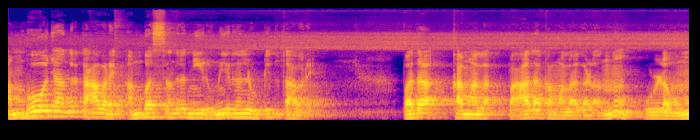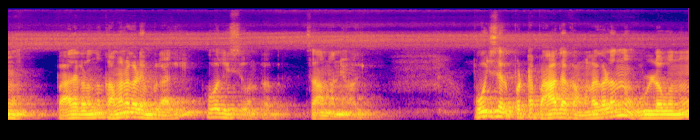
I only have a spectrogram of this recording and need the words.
ಅಂಬೋಜ ಅಂದರೆ ತಾವರೆ, ಅಂಬಸ್ ಅಂದರೆ ನೀರು, ನೀರಿನಲ್ಲಿ ಹುಟ್ಟಿದ್ದು ತಾವರೆ. ಪದ ಕಮಲ, ಪಾದ ಕಮಲಗಳನ್ನು ಉಳ್ಳವನು, ಪಾದಗಳನ್ನು ಕಮಲಗಳೆಂಬುದಾಗಿ ಹೋಲಿಸುವಂಥದ್ದು ಸಾಮಾನ್ಯವಾಗಿ. ಪೂಜಿಸಲ್ಪಟ್ಟ ಪಾದ ಕಮಲಗಳನ್ನು ಉಳ್ಳವನು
